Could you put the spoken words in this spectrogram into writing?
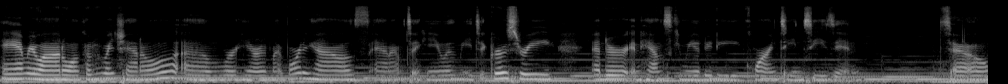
Hey everyone, welcome to my channel. Um, we're here at my boarding house and I'm taking you with me to grocery under enhanced community quarantine season. So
